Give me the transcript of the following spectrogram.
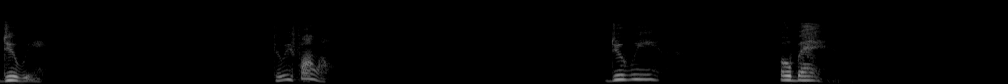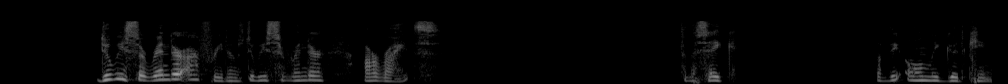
Do we? Do we follow? Do we obey? Do we surrender our freedoms? Do we surrender our rights for the sake of the only good King,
